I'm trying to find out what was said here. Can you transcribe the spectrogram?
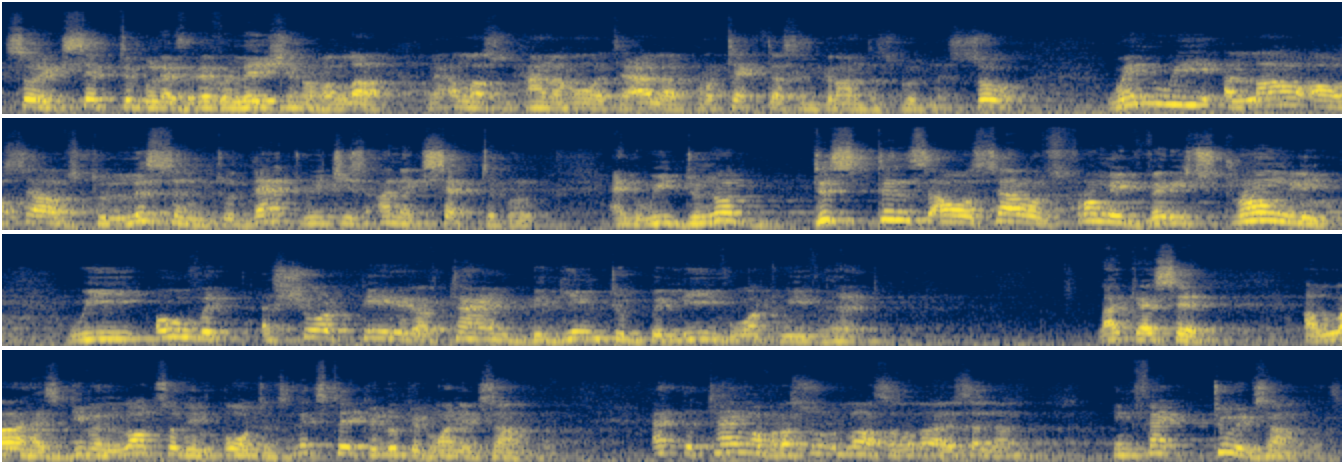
so acceptable as revelation of Allah? May Allah subhanahu wa ta'ala protect us and grant us goodness. So, when we allow ourselves to listen to that which is unacceptable and we do not distance ourselves from it very strongly, we over a short period of time begin to believe what we've heard. Like I said, Allah has given lots of importance. Let's take a look at one example. At the time of Rasulullah in fact, two examples.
